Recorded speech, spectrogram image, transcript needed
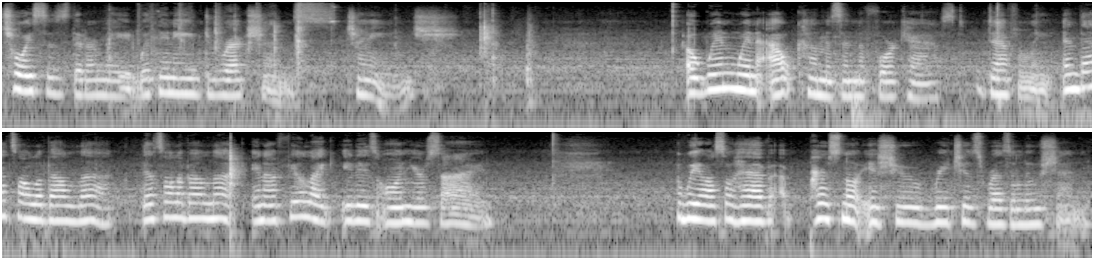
choices that are made, with any directions change. A win-win outcome is in the forecast, definitely. And that's all about luck. That's all about luck. And I feel like it is on your side. We also have personal issue reaches resolution.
